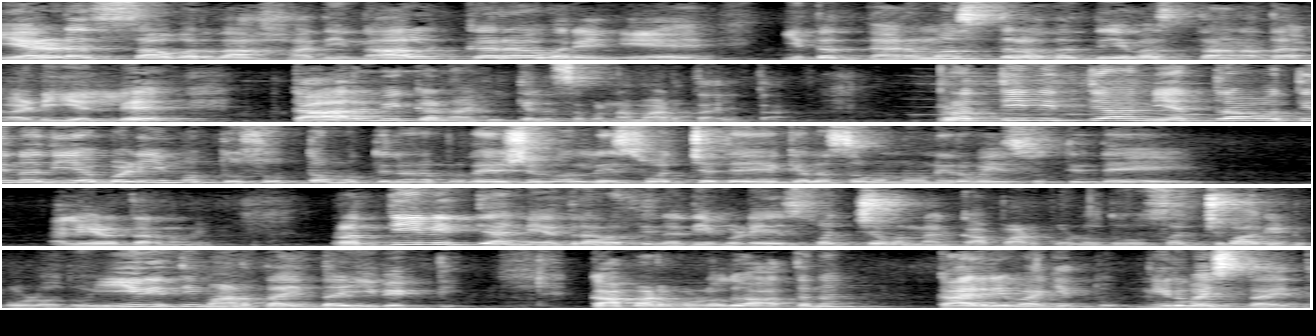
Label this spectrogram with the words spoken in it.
ಎರಡು ಸಾವಿರದ ಹದಿನಾಲ್ಕರವರೆಗೆ ಈತ ಧರ್ಮಸ್ಥಳದ ದೇವಸ್ಥಾನದ ಅಡಿಯಲ್ಲೇ ಕಾರ್ಮಿಕನಾಗಿ ಕೆಲಸವನ್ನ ಮಾಡ್ತಾ ಇದ್ದ. ಪ್ರತಿನಿತ್ಯ ನೇತ್ರಾವತಿ ನದಿಯ ಬಳಿ ಮತ್ತು ಸುತ್ತಮುತ್ತಲಿನ ಪ್ರದೇಶಗಳಲ್ಲಿ ಸ್ವಚ್ಛತೆಯ ಕೆಲಸವನ್ನು ನಿರ್ವಹಿಸುತ್ತಿದ್ದೆ. ಅಲ್ಲಿ ಹೇಳ್ತಾರೆ ನೋಡಿ, ಪ್ರತಿನಿತ್ಯ ನೇತ್ರಾವತಿ ನದಿ ಬಳಿ ಸ್ವಚ್ಛವನ್ನ ಕಾಪಾಡಿಕೊಳ್ಳೋದು, ಸ್ವಚ್ಛವಾಗಿ ಇಟ್ಕೊಳ್ಳೋದು, ಈ ರೀತಿ ಮಾಡ್ತಾ ಇದ್ದ ಈ ವ್ಯಕ್ತಿ. ಕಾಪಾಡಿಕೊಳ್ಳೋದು ಆತನ ಕಾರ್ಯವಾಗಿತ್ತು, ನಿರ್ವಹಿಸ್ತಾ ಇದ್ದ.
